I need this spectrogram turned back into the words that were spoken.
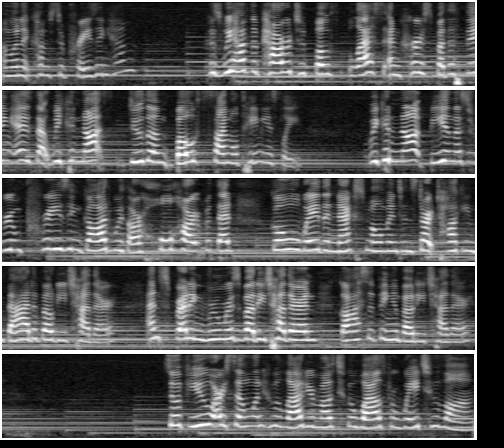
and when it comes to praising Him? Because we have the power to both bless and curse, but the thing is that we cannot do them both simultaneously. We cannot be in this room praising God with our whole heart, but then go away the next moment and start talking bad about each other and spreading rumors about each other and gossiping about each other. So if you are someone who allowed your mouth to go wild for way too long,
